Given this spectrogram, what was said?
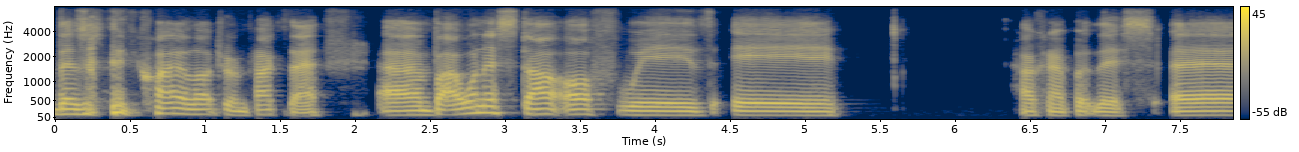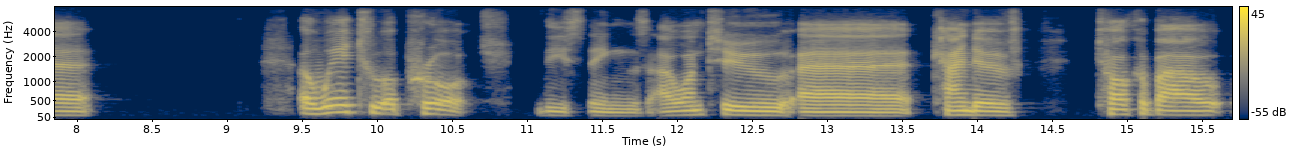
there's quite a lot to unpack there, um, but I want to start off with a how can I put this uh, a way to approach these things. I want to uh, kind of talk about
